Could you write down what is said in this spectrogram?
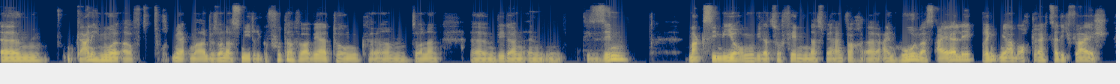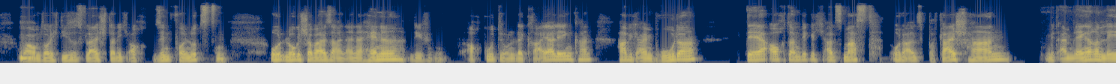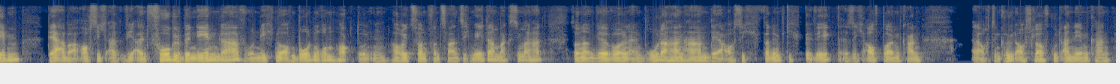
ähm, gar nicht nur auf Zuchtmerkmal besonders niedrige Futterverwertung, ähm, sondern ähm, wieder ein, ein, die Sinnmaximierung wieder zu finden, dass wir einfach äh, ein Huhn, was Eier legt, bringt mir aber auch gleichzeitig Fleisch. Mhm. Warum soll ich dieses Fleisch dann nicht auch sinnvoll nutzen? Und logischerweise an einer Henne, die auch gute und leckere Eier legen kann, habe ich einen Bruder, der auch dann wirklich als Mast oder als Fleischhahn mit einem längeren Leben, der aber auch sich wie ein Vogel benehmen darf und nicht nur auf dem Boden rumhockt und einen Horizont von 20 Meter maximal hat, sondern wir wollen einen Bruderhahn haben, der auch sich vernünftig bewegt, sich aufbäumen kann, auch den Grünauslauf gut annehmen kann,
